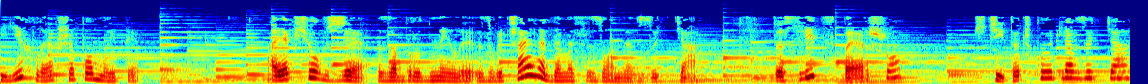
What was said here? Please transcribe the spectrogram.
і їх легше помити. А якщо вже забруднили звичайне демисезонне взуття, то слід спершу щіточкою для взуття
